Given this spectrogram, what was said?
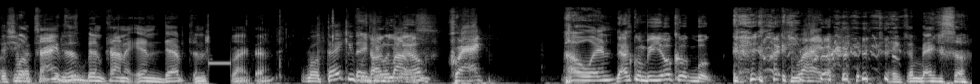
Yeah, Well, got TV thanks. to It's been kind of in depth and like that. Well, thank you for Thank you, talking Talk about crack, hoeing, That's gonna be your cookbook. right? Take some baking soda.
